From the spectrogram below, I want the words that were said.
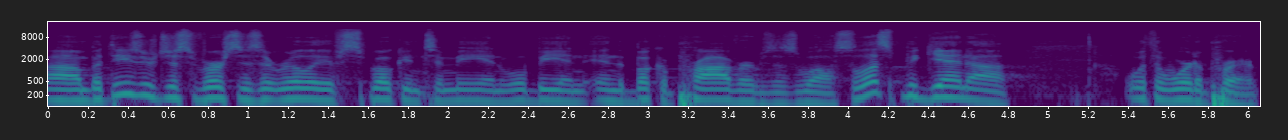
um, but these are just verses that really have spoken to me, and we'll be in, in the book of Proverbs as well. So let's begin uh, with a word of prayer.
